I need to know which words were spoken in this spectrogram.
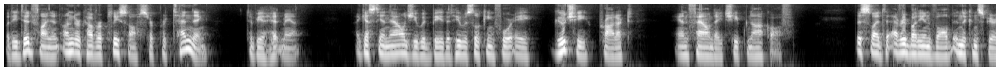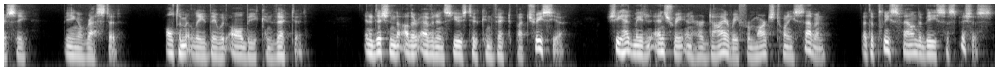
but he did find an undercover police officer pretending to be a hitman. I guess the analogy would be that he was looking for a Gucci product and found a cheap knockoff. This led to everybody involved in the conspiracy being arrested. Ultimately, they would all be convicted. In addition to other evidence used to convict Patricia, she had made an entry in her diary for March 27 that the police found to be suspicious.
